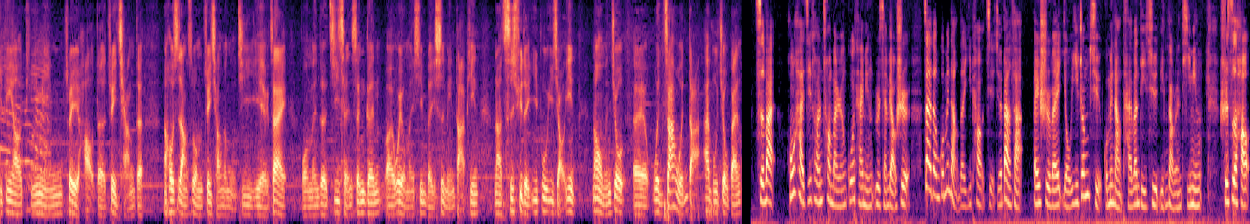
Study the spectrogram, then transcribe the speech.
一定要提名最好的、最强的。那侯市长是我们最强的母鸡，也在我们的基层生根，呃，为我们新北市民打拼。那持续的一步一脚印，那我们就呃稳扎稳打，按部就班。此外，红海集团创办人郭台铭日前表示，在等国民党的一套解决办法，被视为有意争取国民党台湾地区领导人提名。十四号。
